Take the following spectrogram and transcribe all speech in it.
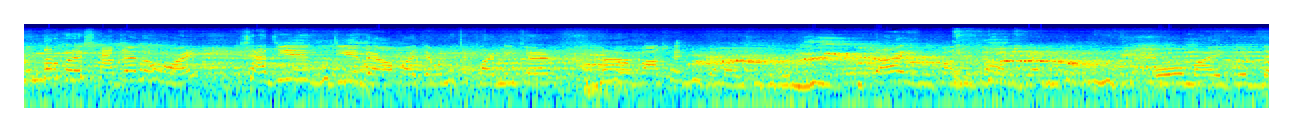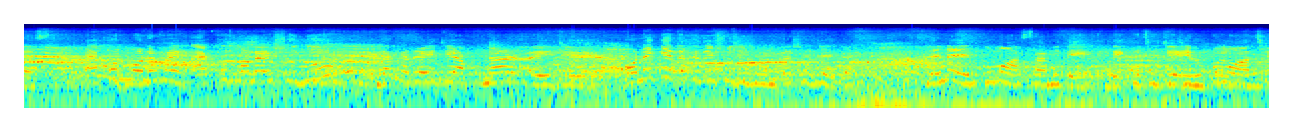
সুন্দর করে সাজানো হয় সাজিয়ে গুজিয়ে দেওয়া হয়। যেমন হচ্ছে ফার্নিচার বাসায় দিতে হয় শুধু room। তাই? রূপা দিতে হয় জানি ও মাই গুডনেস এখন মনে হয় এখন মনে হয় শুধু দেখা যায় যে আপনার এই যে অনেকে দেখা যায় শুধু রুমটা সাজিয়ে দেয়। তাই না? এরকমও আছে আমি দেখেছি যে এরকমও আছে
